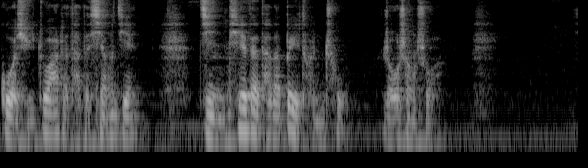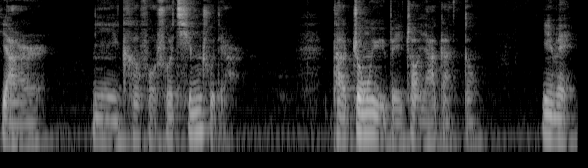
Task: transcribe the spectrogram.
过去抓着他的香肩，紧贴在他的背臀处，柔声说：“雅儿，你可否说清楚点儿？”他终于被赵雅感动，因为。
